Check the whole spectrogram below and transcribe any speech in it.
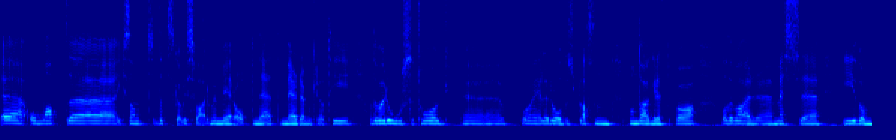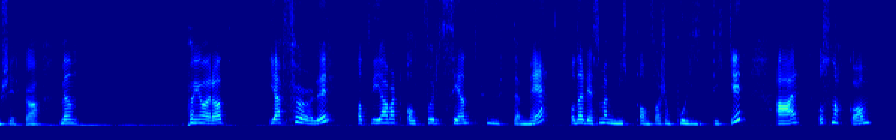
eh, om at eh, sant, dette skal vi svare med mer åpenhet, mer demokrati. Og det var rosetog eh, på hele Rådhusplassen noen dager etterpå, og det var eh, messe i domkirka. Men poenget var at jeg føler at vi har vært altfor sent ute med, og det er det som er mitt ansvar som politiker, er å snakke om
